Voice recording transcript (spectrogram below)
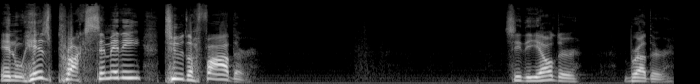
in his proximity to the Father. See, the elder brother,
